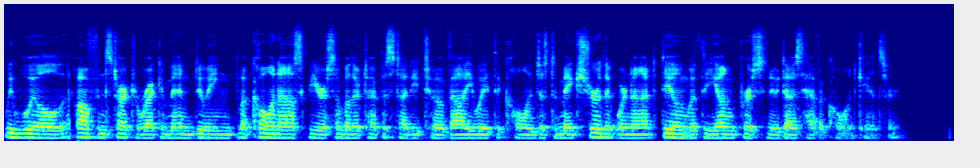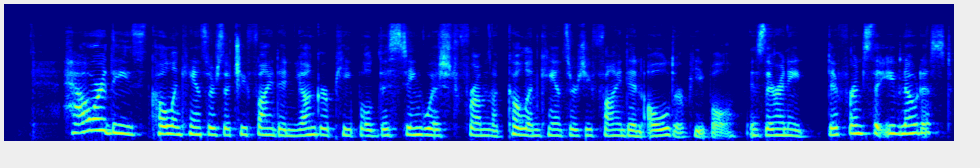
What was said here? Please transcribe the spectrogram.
we will often start to recommend doing a colonoscopy or some other type of study to evaluate the colon just to make sure that we're not dealing with a young person who does have a colon cancer. How are these colon cancers that you find in younger people distinguished from the colon cancers you find in older people? Is there any difference that you've noticed?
